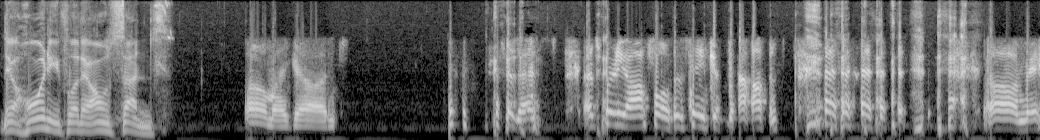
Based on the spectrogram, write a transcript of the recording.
They're horny for their own sons. Oh my God. that's that's pretty awful to think about. oh man.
